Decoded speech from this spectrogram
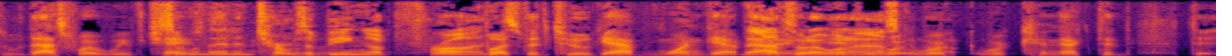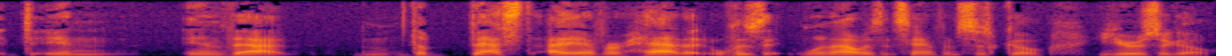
that's where we've changed. So then, in terms of being up front, but the two gap, one gap. That's thing, what I want to ask. We're, about. we're connected to, to in in that the best I ever had it was when I was at San Francisco years ago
